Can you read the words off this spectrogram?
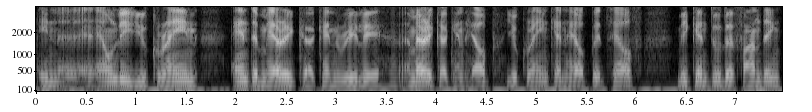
In uh, only Ukraine and America can really America can help. Ukraine can help itself. We can do the funding,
